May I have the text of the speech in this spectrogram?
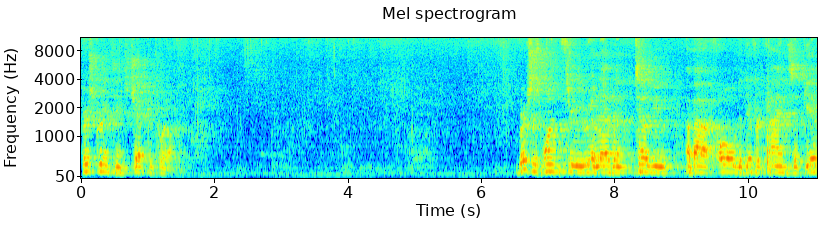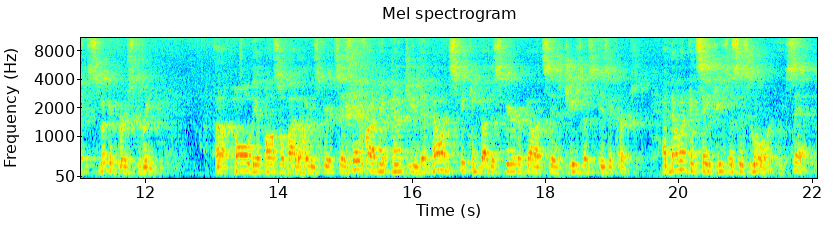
1 Corinthians chapter 12. Verses 1 through 11 tell you about all the different kinds of gifts. Look at verse 3. Uh, Paul the apostle by the Holy Spirit says, Therefore I make known to you that no one speaking by the Spirit of God says Jesus is accursed. And no one can say Jesus is Lord except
